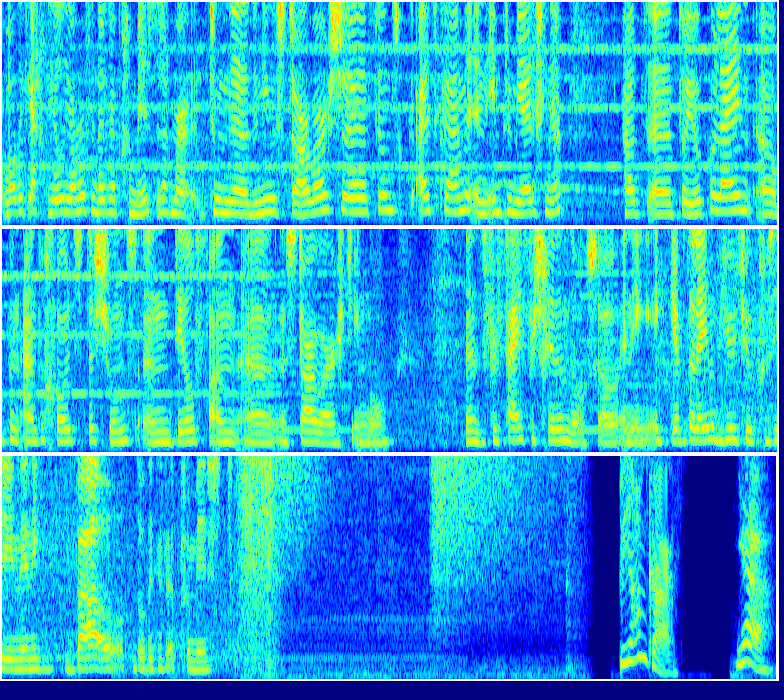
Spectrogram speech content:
Wat ik echt heel jammer vind dat ik heb gemist, zeg maar, toen uh, de nieuwe Star Wars films uitkwamen en in première gingen, had uh, Toyoko-lijn uh, op een aantal grote stations een deel van uh, een Star Wars jingle. En het voor vijf verschillende of zo. En ik, ik heb het alleen op YouTube gezien en ik baal dat ik het heb gemist. Bianca. Ja.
